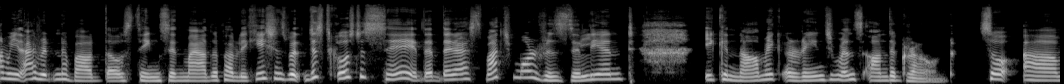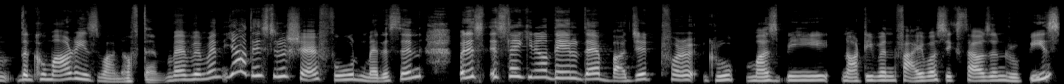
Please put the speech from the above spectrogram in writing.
I mean, I've written about those things in my other publications, but just goes to say that there are much more resilient economic arrangements on the ground. So um, the Kumari is one of them, where women, yeah, they still share food, medicine, but it's it's like you know they their budget for a group must be not even five or six thousand rupees,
